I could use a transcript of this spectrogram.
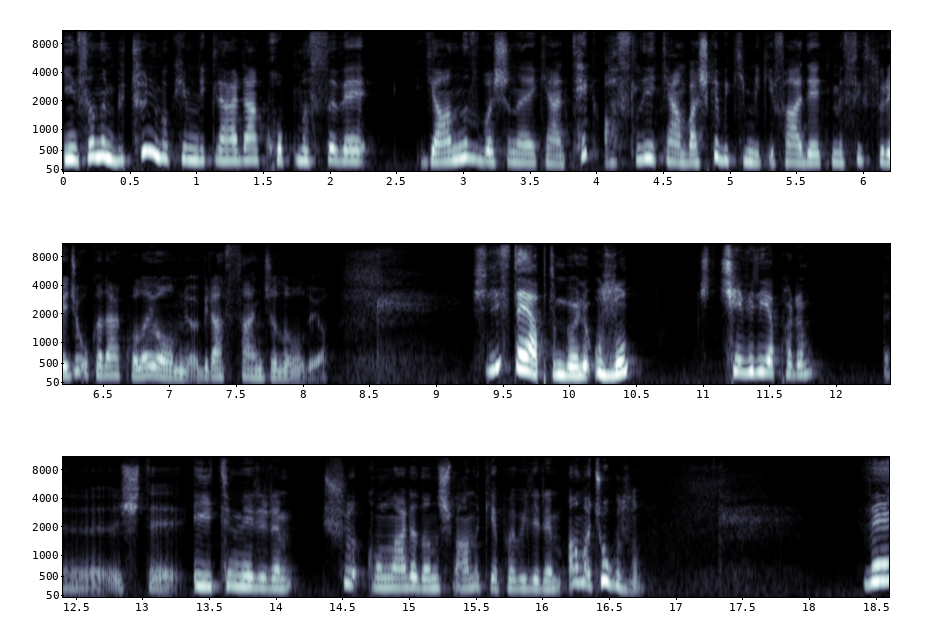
İnsanın bütün bu kimliklerden kopması ve yalnız başınayken, tek aslıyken başka bir kimlik ifade etmesi süreci o kadar kolay olmuyor. Biraz sancılı oluyor. İşte liste yaptım böyle uzun. İşte çeviri yaparım. Ee, işte eğitim veririm. Şu konularda danışmanlık yapabilirim ama çok uzun. Ve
